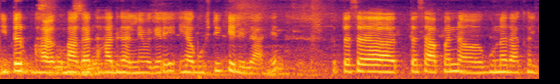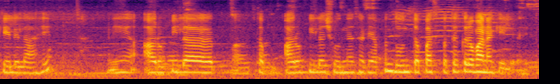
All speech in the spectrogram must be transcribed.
इतर भाग भागात हात घालणे वगैरे ह्या गोष्टी केलेल्या आहेत. तर तसा तसा आपण गुन्हा दाखल केलेला आहे. आणि आरोपीला तप आरोपीला शोधण्यासाठी आपण दोन तपास पथक रवाना केले आहेत.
